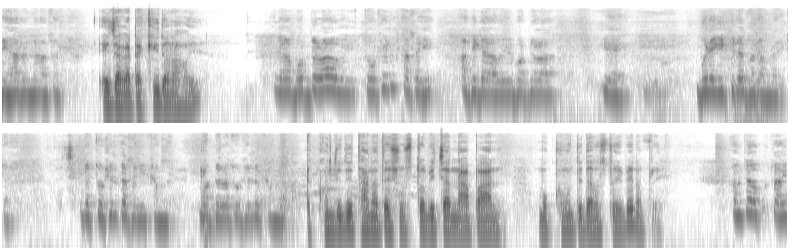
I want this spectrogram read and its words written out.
নিহারঞ্জন আচার্য। এই জায়গাটা কি ধরা হয়? এটা বটদলা ওই তহসিল কাছারি আকিটা ওই বটদলা ইয়ে বেড়ে গিয়েছিল ধরে আমরা এটা। এটা তহসিল কাছারির সঙ্গে বটদলা তহসিলের সঙ্গে এখন যদি থানাতে সুস্থ বিচার না পান মুখ্যমন্ত্রী দ্বারস্থ হইবেন আপনি? আমি তো আমি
